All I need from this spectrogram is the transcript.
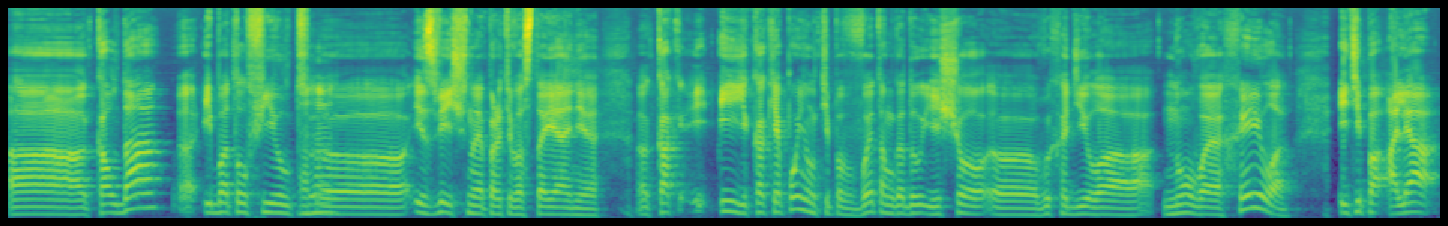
А, Колда и Battlefield, извечное противостояние. Э, Как, и, и, как я понял, типа в этом году еще э, выходила новая Хейла, и типа аля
